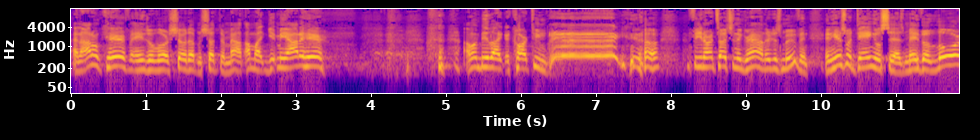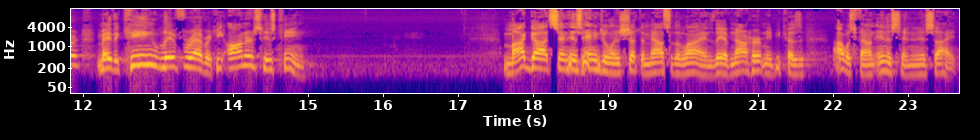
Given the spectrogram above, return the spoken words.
and I don't care if an angel Lord showed up and shut their mouth. I'm like, get me out of here. I'm going to be like a cartoon. you know, feet aren't touching the ground, they're just moving. And here's what Daniel says May the Lord, may the king live forever. He honors his king. My God sent his angel and shut the mouths of the lions. They have not hurt me because I was found innocent in his sight.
